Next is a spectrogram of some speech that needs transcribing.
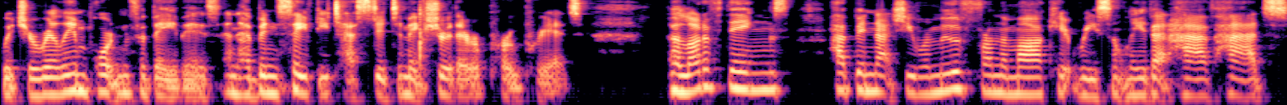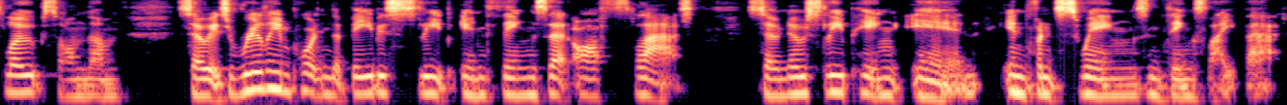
which are really important for babies and have been safety tested to make sure they're appropriate. A lot of things have been actually removed from the market recently that have had slopes on them. So it's really important that babies sleep in things that are flat. So, no sleeping in infant swings and things like that.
